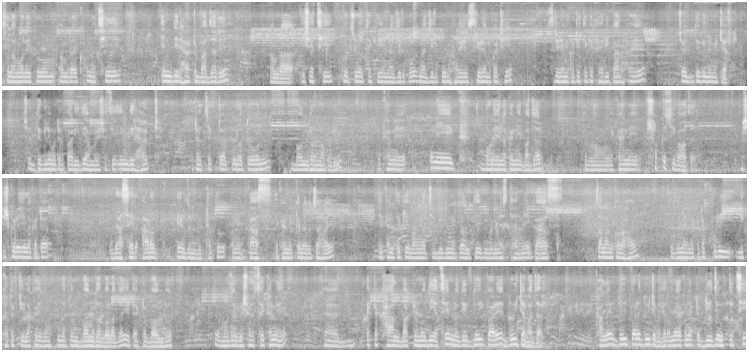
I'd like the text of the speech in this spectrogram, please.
আসসালামু আলাইকুম। আমরা এখন আছি ইন্দিরহাট বাজারে। আমরা এসেছি কচুয়া থেকে নাজিরপুর। নাজিরপুর হয়ে শ্রীরামকাঠি। শ্রীরামকাঠি থেকে ফেরি পার হয়ে চোদ্দ কিলোমিটার। চোদ্দ কিলোমিটার পাড়ি দিয়ে আমরা এসেছি ইন্দিরহাট। এটা হচ্ছে একটা পুরাতন বন্দর নগরী। এখানে অনেক বড় এলাকা নিয়ে বাজার এবং এখানে সব কিছুই পাওয়া যায়। বিশেষ করে এই এলাকাটা গাছের আড়ত এর জন্য বিখ্যাত। অনেক গাছ এখানে কেনা বেচা হয়। এখান থেকে বাংলাদেশের বিভিন্ন প্রান্তে বিভিন্ন স্থানে গাছ চালান করা হয়। এই জন্য এলাকাটা খুবই বিখ্যাত একটি এলাকা এবং পুরাতন বন্দর বলা যায়, এটা একটা বন্দর। তো মজার বিষয় হচ্ছে এখানে একটা খাল বা একটা নদী আছে, নদীর দুই পাড়ে দুইটা বাজার। খালের দুই পারে দুইটা বাজার। আমরা এখন একটা ব্রিজে উঠতেছি।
